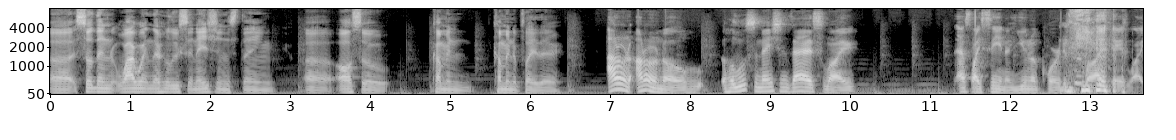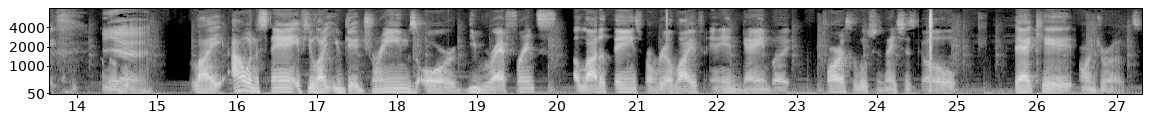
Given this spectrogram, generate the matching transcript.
uh, so then why wouldn't the hallucinations thing uh also come in come into play there? I don't I don't know. Hallucinations that's like that's like seeing a unicorn in broad daylight. Yeah. like I understand if you like you get dreams or you reference a lot of things from real life and in game, but as far as hallucinations go, that kid on drugs.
